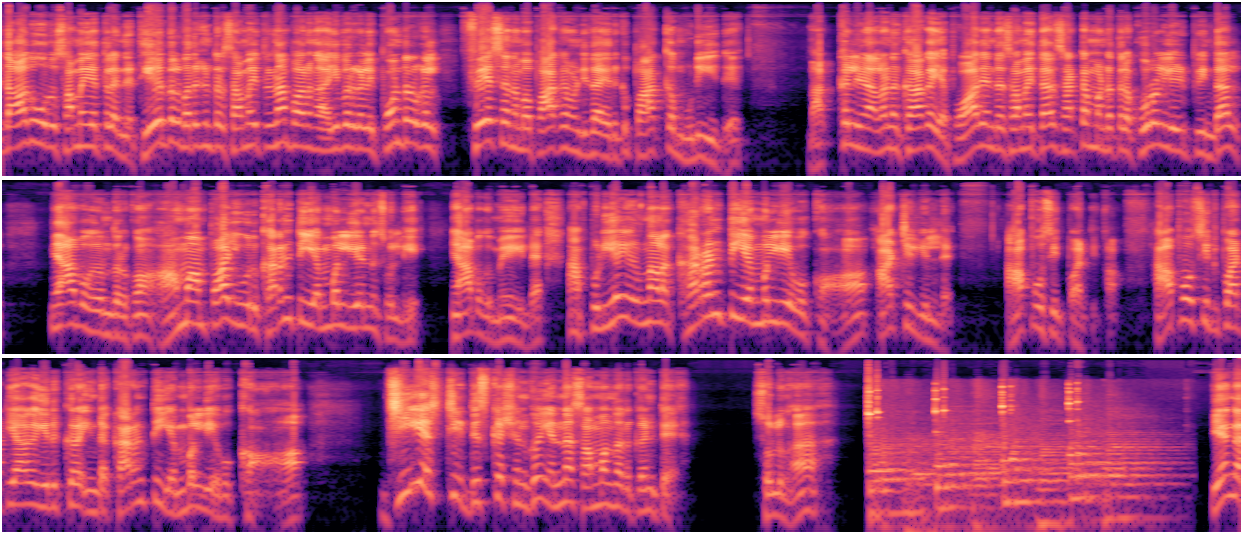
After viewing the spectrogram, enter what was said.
ஏதாவது ஒரு சமயத்தில் இந்த தேர்தல் வருகின்ற சமயத்தில் தான் பாருங்கள் இவர்களை போன்றவர்கள் ஃபேஸை நம்ம பார்க்க வேண்டியதாக இருக்குது பார்க்க முடியுது. மக்களின் நலனுக்காக எப்போவாது இந்த சமயத்தால் சட்டமன்றத்தில் குரல் எழுப்பியிருந்தால் ஞாபகம் இருந்திருக்கும். ஆமாம்ப்பா இவர் கரண்ட் எம்எல்ஏன்னு சொல்லி. ஞாபகமே இல்லை. அப்படியே இருந்தாலும் கரண்ட் எம்எல்ஏவுக்கும் ஆட்சியில் இல்லை. ஆப்போசிட் பார்ட்டி தான். ஆப்போசிட் பார்ட்டியாக இருக்கிற இந்த கரண்ட் எம்எல்ஏவுக்கும் ஜிஎஸ்டி டிஸ்கஷனுக்கும் என்ன சம்பந்தம் இருக்குன்ட்டு? சொல்லுங்க. ஏங்க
